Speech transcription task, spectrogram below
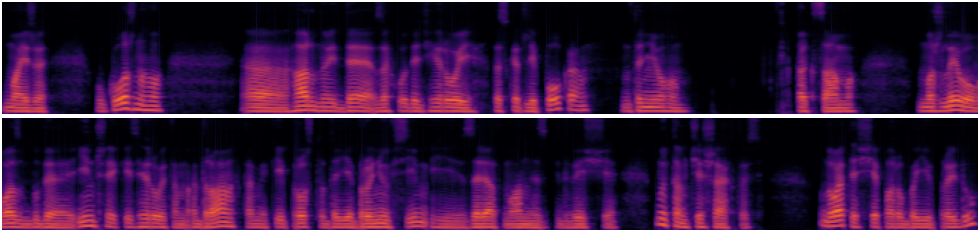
майже у кожного. Е, гарно йде, заходить герой Тескетліпока до нього. Так само. Можливо, у вас буде інший якийсь герой, там Едранг, там, який просто дає броню всім і заряд мани підвищує. Ну там чи ще хтось. Ну, давайте ще пару боїв пройду.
